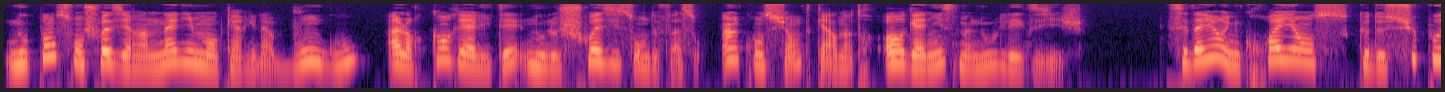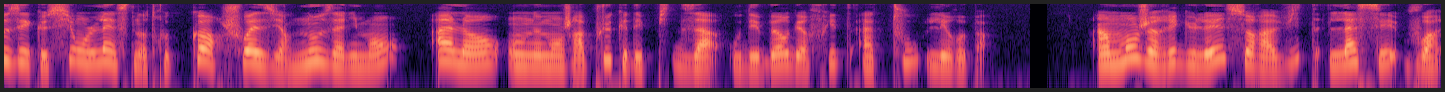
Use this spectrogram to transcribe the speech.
Nous pensons choisir un aliment car il a bon goût, alors qu'en réalité nous le choisissons de façon inconsciente car notre organisme nous l'exige. C'est d'ailleurs une croyance que de supposer que si on laisse notre corps choisir nos aliments, alors on ne mangera plus que des pizzas ou des burgers frites à tous les repas un mangeur régulier sera vite lassé, voire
